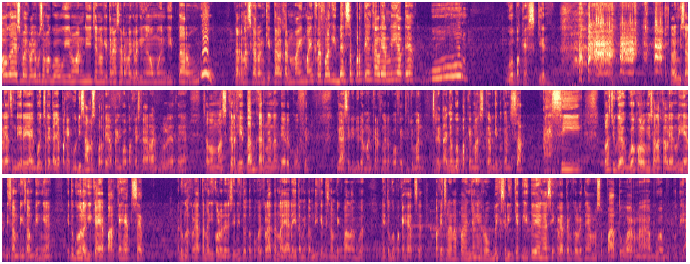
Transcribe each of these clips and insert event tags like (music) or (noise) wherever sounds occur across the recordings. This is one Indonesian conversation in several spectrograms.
Halo guys, balik lagi bersama gue Wirwan di channel gitar yang sekarang lagi-lagi ngomongin gitar. Woo! Karena sekarang kita akan main Minecraft lagi. Dan seperti yang kalian lihat ya Boom! Gue pakai skin. (laughs) Kalian bisa lihat sendiri ya, gue ceritanya pakai hoodie sama seperti apa yang gue pakai sekarang. Lu lihat nih ya, sama masker hitam karena nanti ada covid. Nggak sih, di dunia Minecraft nggak ada covid Cuman ceritanya gue pakai masker gitu kan. Sat, asik. Plus juga gue kalau misalnya kalian lihat di samping-sampingnya itu gue lagi kayak pakai headset. Aduh nggak kelihatan lagi kalau dari sini tuh, tuh pokoknya kelihatan lah ya ada hitam-hitam dikit di samping pala gue nah itu gue pakai headset. Pakai celana panjang yang robek sedikit gitu ya nggak sih? Kelihatan kulitnya sama sepatu warna abu-abu putih.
